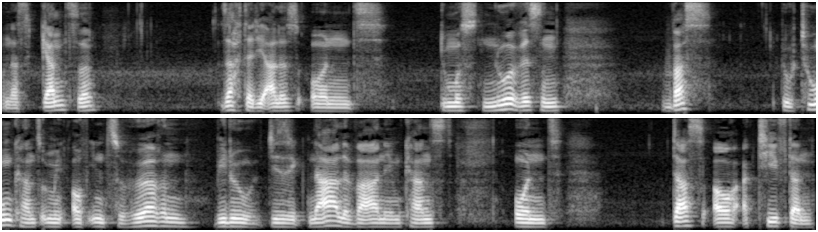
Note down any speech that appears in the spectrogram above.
Und das Ganze sagt er dir alles und du musst nur wissen, was du tun kannst, um auf ihn zu hören, wie du die Signale wahrnehmen kannst und das auch aktiv dann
